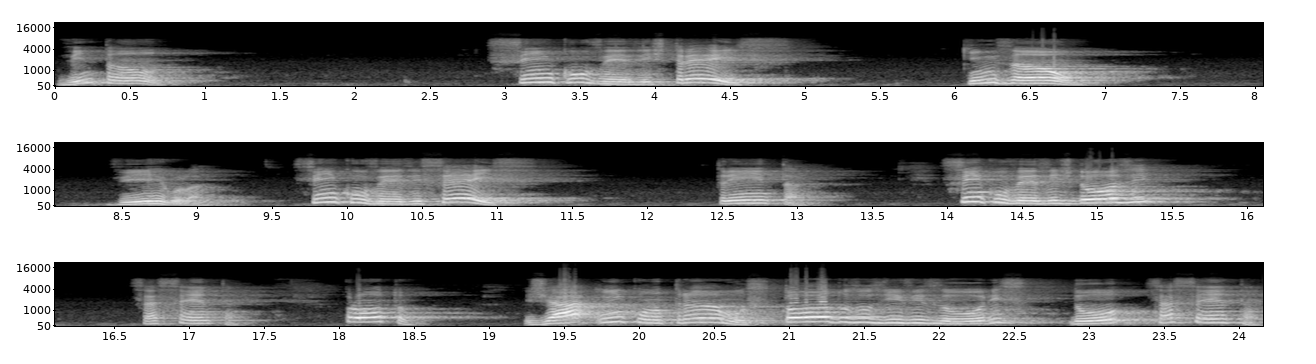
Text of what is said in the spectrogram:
vintão. 5 vezes 3, quinzão vírgula. 5 vezes 6, 30. 5 vezes 12, 60. Pronto. Já encontramos todos os divisores do 60.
